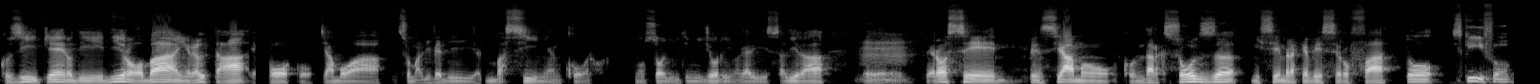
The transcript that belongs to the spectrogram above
così pieno di, di roba, in realtà è poco. Siamo a, insomma, a livelli bassini ancora. Non so, gli ultimi giorni magari salirà, eh, Mm. però se pensiamo con Dark Souls, mi sembra che avessero fatto Schifo.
